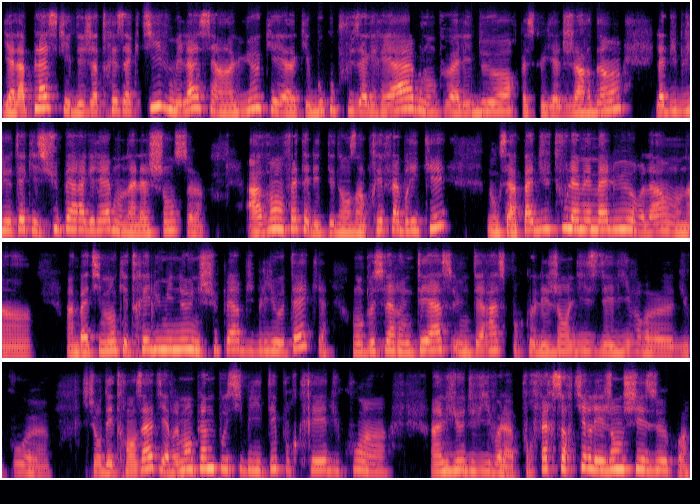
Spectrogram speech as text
Il y a la place qui est déjà très active, mais là, c'est un lieu qui est, qui est, beaucoup plus agréable. On peut aller dehors parce qu'il y a le jardin. La bibliothèque est super agréable. On a la chance. Euh, avant, en fait, elle était dans un préfabriqué. Donc, ça n'a pas du tout la même allure. Là, on a un bâtiment qui est très lumineux, une super bibliothèque. on peut se faire une terrasse, une terrasse pour que les gens lisent des livres euh, du coup euh, sur des transats. Il y a vraiment plein de possibilités pour créer du coup un, lieu de vie, voilà, pour faire sortir les gens de chez eux, quoi.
